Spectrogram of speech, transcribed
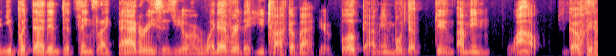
And you put that into things like batteries, as you or whatever that you talk about in your book. I mean, do I mean, wow. Go, yeah.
